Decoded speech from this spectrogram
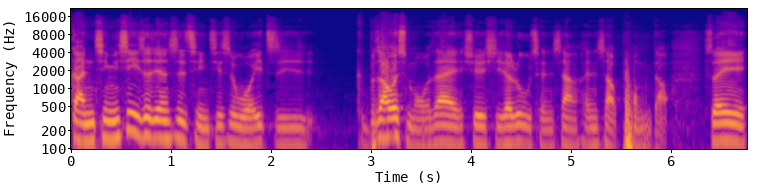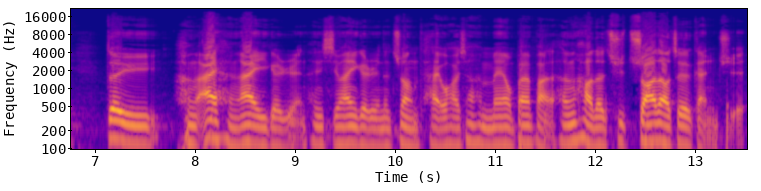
感情戏这件事情，其实我一直不知道为什么我在学习的路程上很少碰到，所以对于很爱很爱一个人、很喜欢一个人的状态，我好像很没有办法很好的去抓到这个感觉。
